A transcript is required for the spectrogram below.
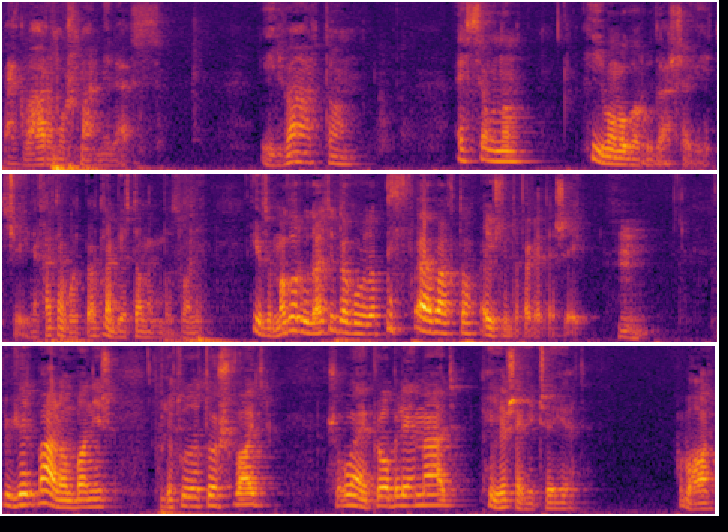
megvárom most már mi lesz. Így vártam. Egyszer mondom, hívom magarudás segítségnek. Hát nem volt, nem bírtam megmozdulni. Hívtam magarudát, a magarudat, puff, elvágta, el is mint a feketeség. Hm. Úgyhogy vállamban is, hogyha tudatos vagy, és akkor van egy problémád, hívja segítséget. Van,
